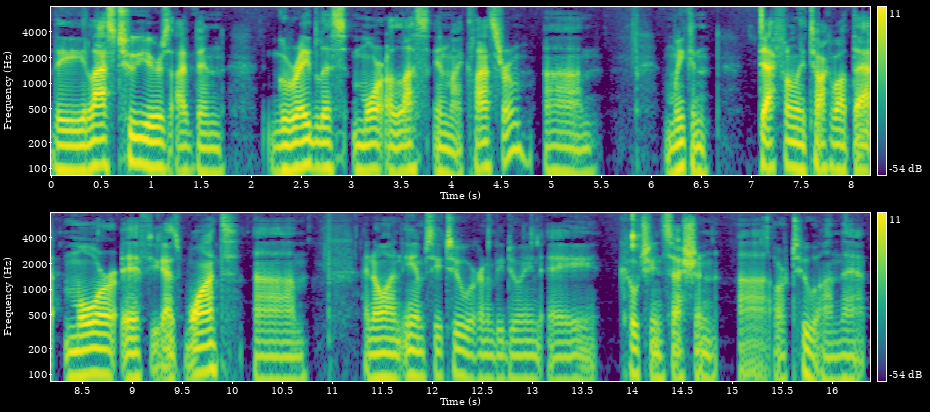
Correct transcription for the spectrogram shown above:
The last two years, I've been gradeless more or less in my classroom. Um, we can definitely talk about that more if you guys want. Um, I know on EMC2, we're going to be doing a coaching session uh, or two on that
